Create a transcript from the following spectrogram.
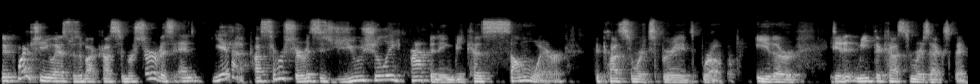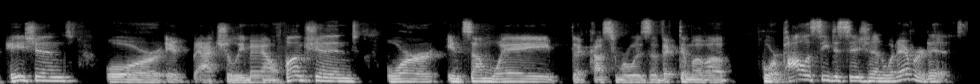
the question you asked was about customer service. And yeah, customer service is usually happening because somewhere the customer experience broke. Either didn't meet the customer's expectations, or it actually malfunctioned, or in some way the customer was a victim of a poor policy decision, whatever it is.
